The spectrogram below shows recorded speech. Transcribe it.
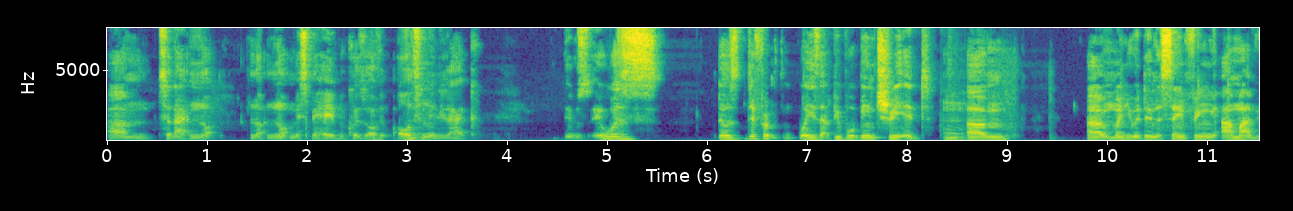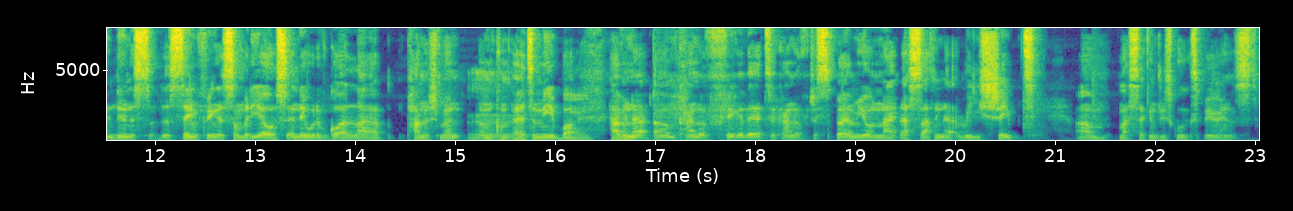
um to like not not, not misbehave because of, ultimately like it was it was there was different ways that people were being treated Mm. um um, when you were doing the same thing, I might have been doing this, the same thing as somebody else, and they would have got a lighter punishment um, Mm. compared to me. But Mm. having that um, kind of figure there to kind of just spur me on, like that's I think that really shaped um, my secondary school experience.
